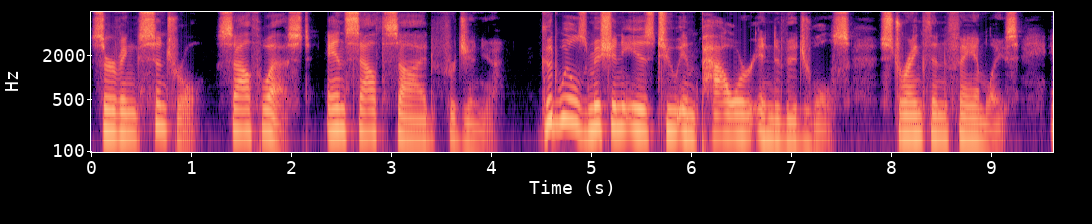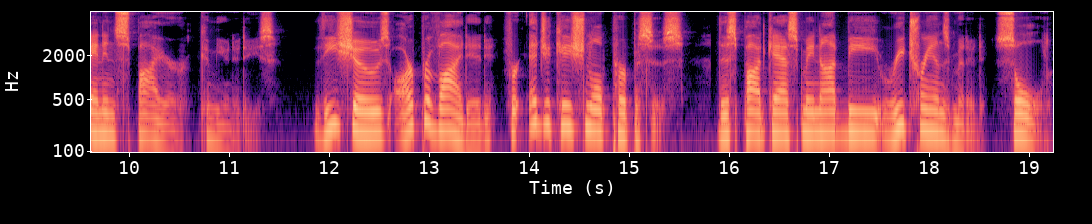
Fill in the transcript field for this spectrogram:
serving Central, Southwest, and Southside Virginia. Goodwill's mission is to empower individuals, strengthen families, and inspire communities. These shows are provided for educational purposes. This podcast may not be retransmitted, sold,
